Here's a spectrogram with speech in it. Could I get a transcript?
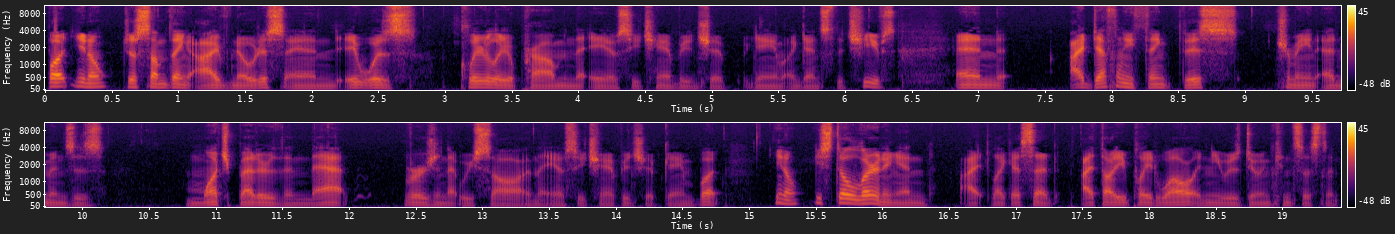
But, you know, just something I've noticed, and it was clearly a problem in the AFC Championship game against the Chiefs. And I definitely think this Tremaine Edmunds is much better than that version that we saw in the AFC Championship game. But, you know, he's still learning, and I like I said, I thought he played well and he was doing consistent.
